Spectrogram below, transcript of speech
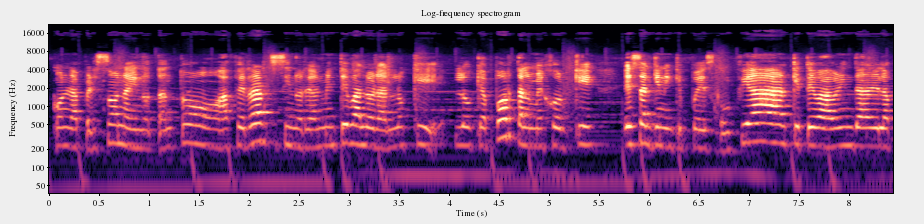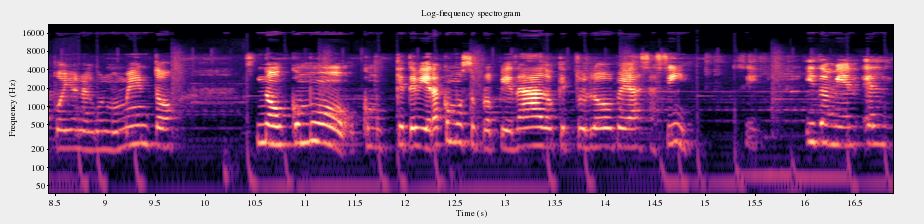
con, la persona y no tanto aferrarse, sino realmente valorar lo que, lo que aporta. A lo mejor que es alguien en que puedes confiar, que te va a brindar el apoyo en algún momento, no como, como que te viera como su propiedad o que tú lo veas así. Sí, y también el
